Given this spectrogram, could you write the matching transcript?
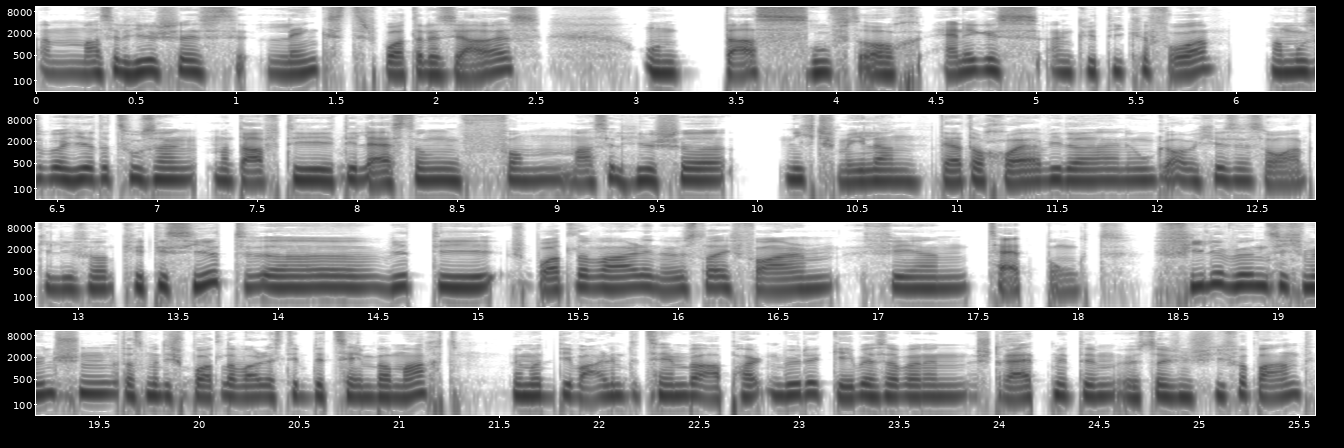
Ähm, Marcel Hirscher ist längst Sportler des Jahres und das ruft auch einiges an Kritik hervor. Man muss aber hier dazu sagen, man darf die, die Leistung von Marcel Hirscher nicht schmälern. Der hat auch heuer wieder eine unglaubliche Saison abgeliefert. Kritisiert äh, wird die Sportlerwahl in Österreich vor allem für ihren Zeitpunkt. Viele würden sich wünschen, dass man die Sportlerwahl erst im Dezember macht. Wenn man die Wahl im Dezember abhalten würde, gäbe es aber einen Streit mit dem österreichischen Skiverband,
